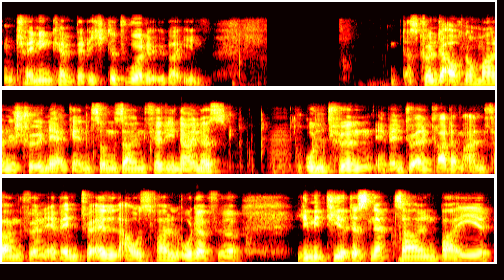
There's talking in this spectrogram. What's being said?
im Trainingcamp berichtet wurde über ihn, das könnte auch nochmal eine schöne Ergänzung sein für die Niners und für einen eventuellen, gerade am Anfang, für einen eventuellen Ausfall oder für limitierte Snapzahlen bei,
